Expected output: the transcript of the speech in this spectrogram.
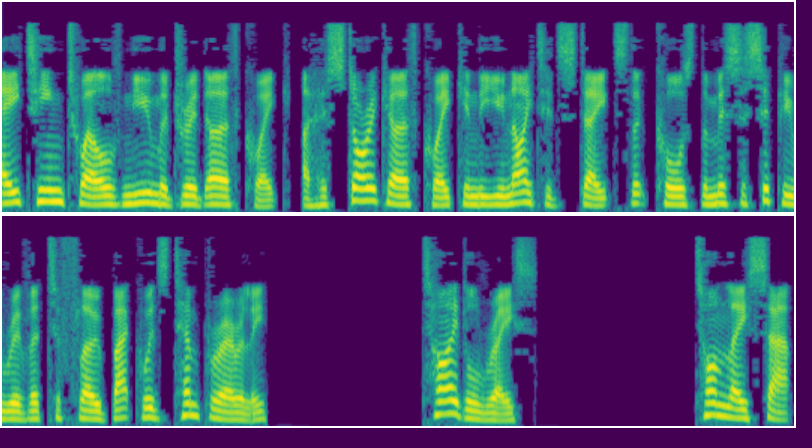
1812 New Madrid earthquake, a historic earthquake in the United States that caused the Mississippi River to flow backwards temporarily Tidal race Tonle Sap,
